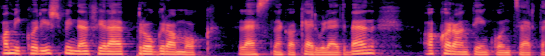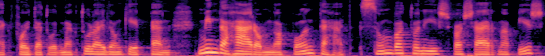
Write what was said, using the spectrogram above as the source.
amikor is mindenféle programok lesznek a kerületben, a karanténkoncertek folytatódnak tulajdonképpen mind a három napon, tehát szombaton is, vasárnap is,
